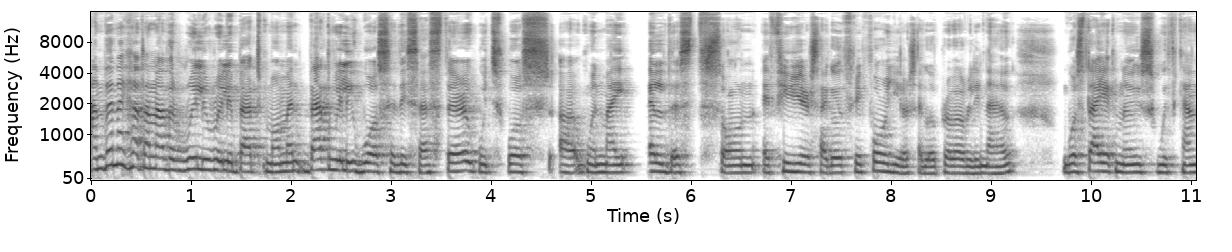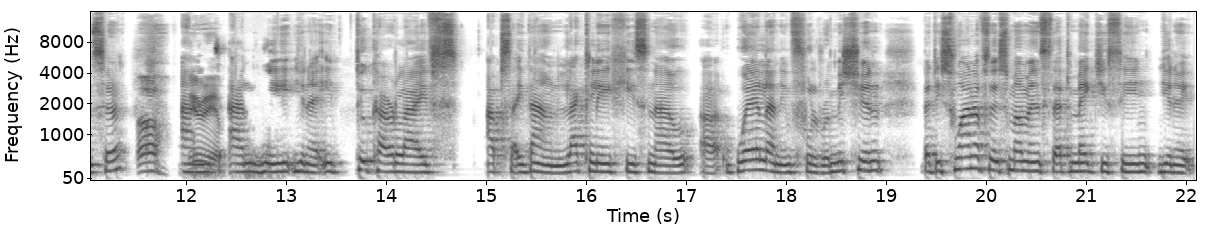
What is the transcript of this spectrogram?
and then i had another really really bad moment that really was a disaster which was uh, when my eldest son a few years ago three four years ago probably now was diagnosed with cancer oh, and, and we you know it took our lives upside down. Luckily, he's now uh, well and in full remission. But it's one of those moments that make you think, you know,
